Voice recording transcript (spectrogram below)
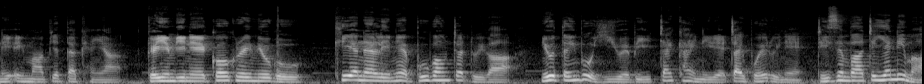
နေအိမ်မှာပြစ်တက်ခံရကရင်ပြည်နယ်ကော့ဂရိတ်မြို့ကို KNL နဲ့ပူးပေါင်းတပ်တွေကမြို့သိမ်းဖို့ရည်ရွယ်ပြီးတိုက်ခိုက်နေတဲ့တိုက်ပွဲတွေနဲ့ဒီဇင်ဘာ၁ရက်နေ့မှာ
